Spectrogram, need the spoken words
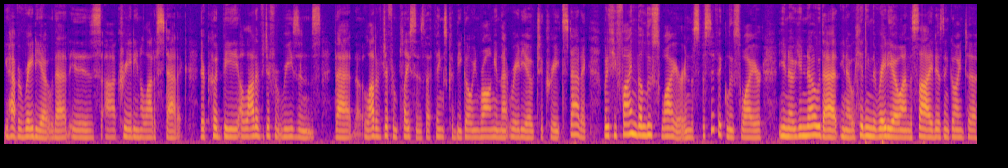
you have a radio that is uh, creating a lot of static. There could be a lot of different reasons that a lot of different places that things could be going wrong in that radio to create static. But if you find the loose wire and the specific loose wire, you know, you know that, you know, hitting the radio on the side isn't going to,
